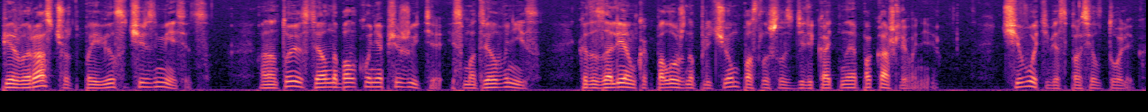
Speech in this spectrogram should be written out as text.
Первый раз черт появился через месяц. Анатолий стоял на балконе общежития и смотрел вниз, когда за левым, как положено, плечом послышалось деликатное покашливание. «Чего тебе?» – спросил Толик.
